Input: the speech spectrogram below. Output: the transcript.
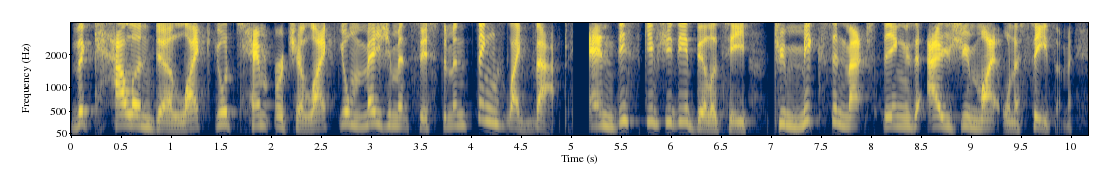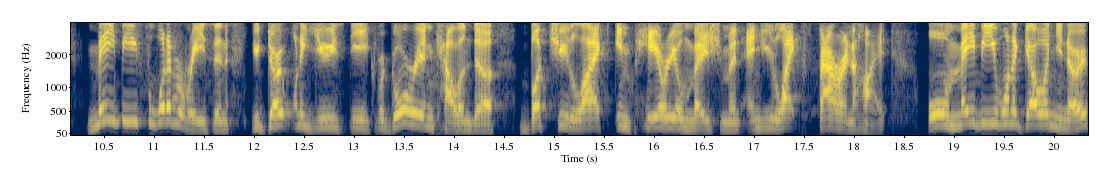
the calendar, like your temperature, like your measurement system, and things like that. And this gives you the ability to mix and match things as you might want to see them. Maybe for whatever reason, you don't want to use the Gregorian calendar, but you like imperial measurement and you like Fahrenheit. Or maybe you want to go and, you know,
